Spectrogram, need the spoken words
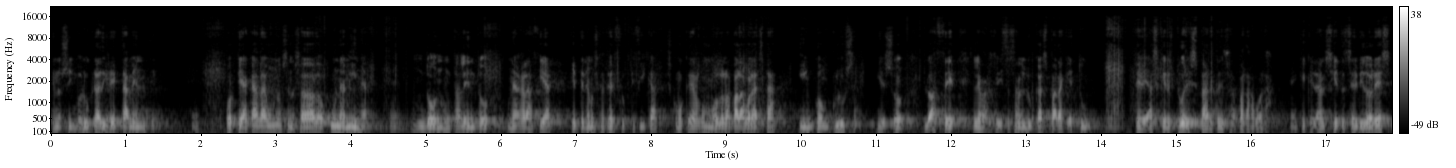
que nos involucra directamente, ¿eh? porque a cada uno se nos ha dado una mina, ¿eh? un don, un talento, una gracia que tenemos que hacer fructificar. Es como que de algún modo la parábola está inconclusa y eso lo hace el evangelista San Lucas para que tú te veas que tú eres parte de esa parábola, ¿eh? que quedan siete servidores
